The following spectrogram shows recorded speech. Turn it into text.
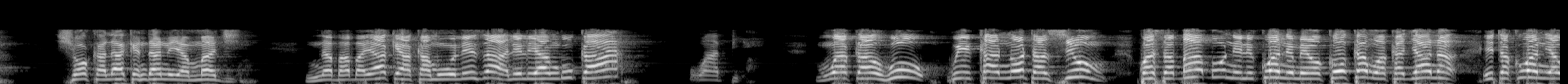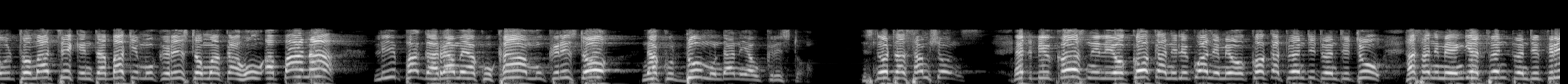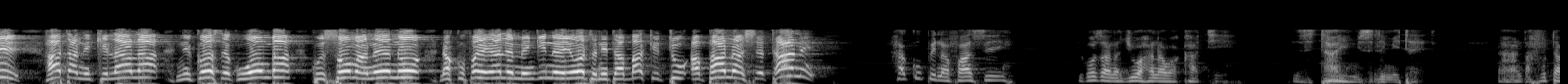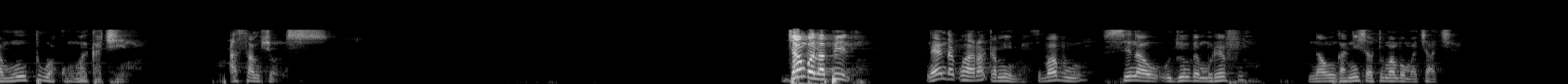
shoka lake ndani ya maji. Na baba yake akamuuliza lilianguka wapi? Mwaka huu we cannot assume kwa sababu nilikuwa nimeokoka mwaka jana. Itakuwa ni automatic nitabaki mkristo mwaka huu. Hapana lipa gharama ya kukaa mkristo na kudumu ndani ya ukristo It's not assumptions. And because niliokoka nilikuwa nimeokoka 2022 hasa nimeingia 2023 hata nikilala nikose kuomba kusoma neno na kufanya yale mengine yote nitabaki tu. Hapana shetani. Hakupi nafasi because anajua hana wakati. His time is limited. Na anatafuta mtu wa kumweka chini. Assumptions jambo la pili naenda kwa haraka mimi sababu sina ujumbe mrefu naunganisha tu mambo machache.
